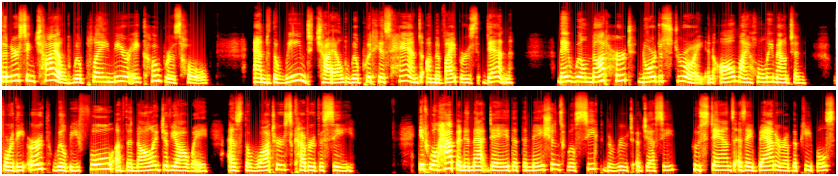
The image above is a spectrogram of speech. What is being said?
The nursing child will play near a cobra's hole, and the weaned child will put his hand on the viper's den. They will not hurt nor destroy in all my holy mountain, for the earth will be full of the knowledge of Yahweh as the waters cover the sea. It will happen in that day that the nations will seek the root of Jesse, who stands as a banner of the peoples,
